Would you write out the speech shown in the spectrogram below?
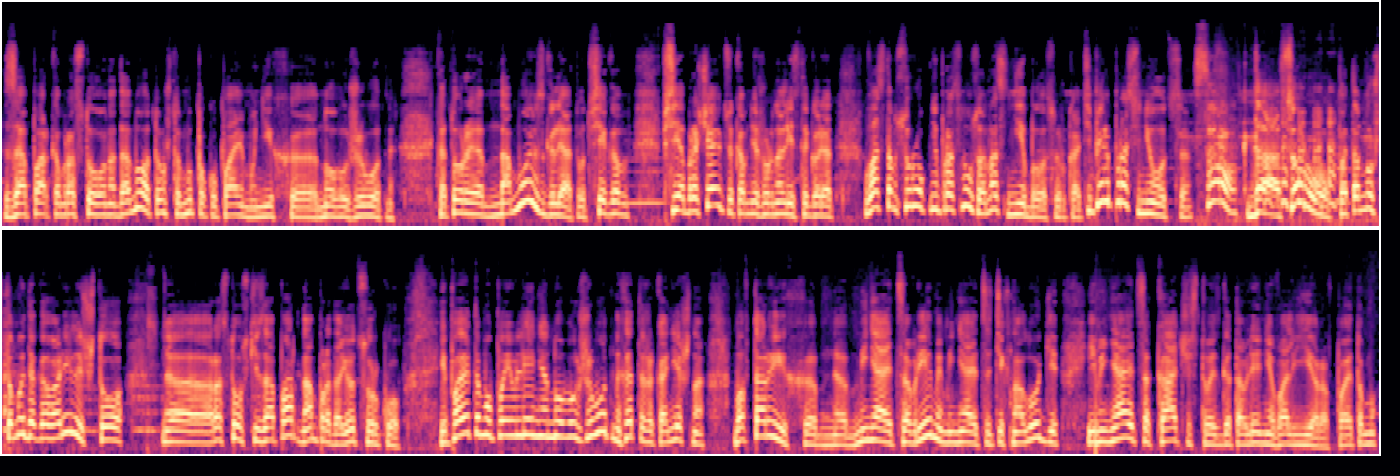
с зоопарком Ростова-на-Дону о том, что мы покупаем у них э, новых животных, которые, на мой взгляд, вот все, все обращаются ко мне, журналисты, говорят, у вас там сурок не проснулся, а у нас не было сурка, теперь проснется. Сурок. Да, сурок, потому что мы договорились, что э, ростовский зоопарк нам продает сурков. И поэтому появление новых животных, это же, конечно, во-вторых, э, меняется время, меняются технологии и меняется качество изготовления вольеров. Поэтому,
